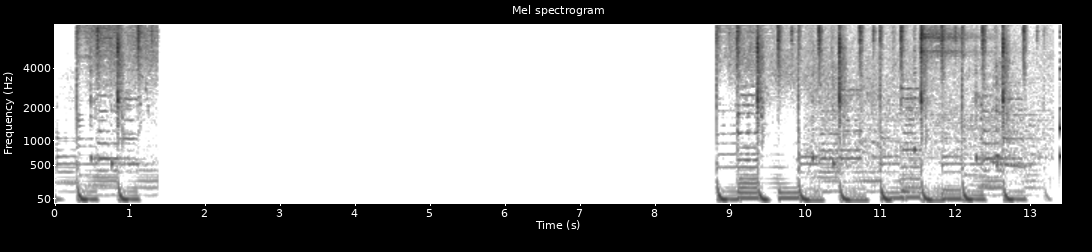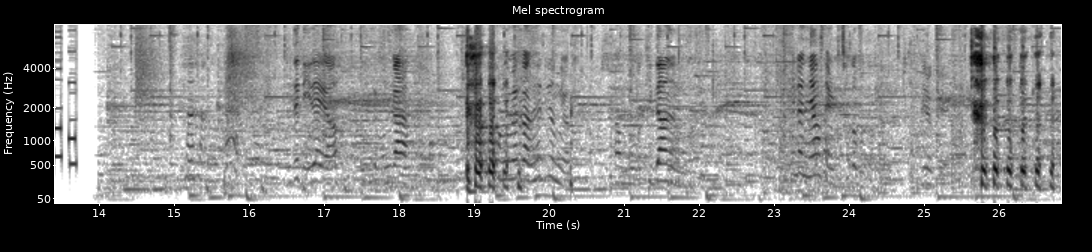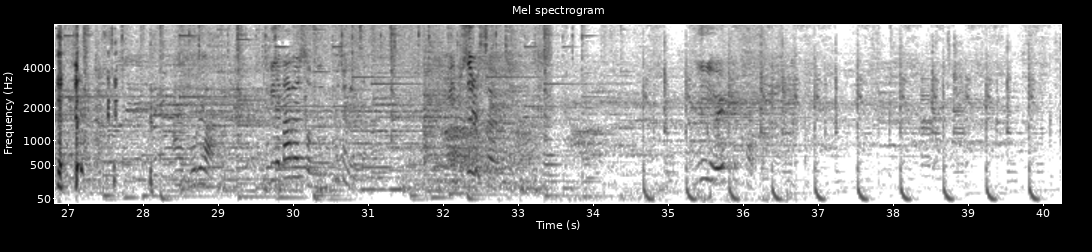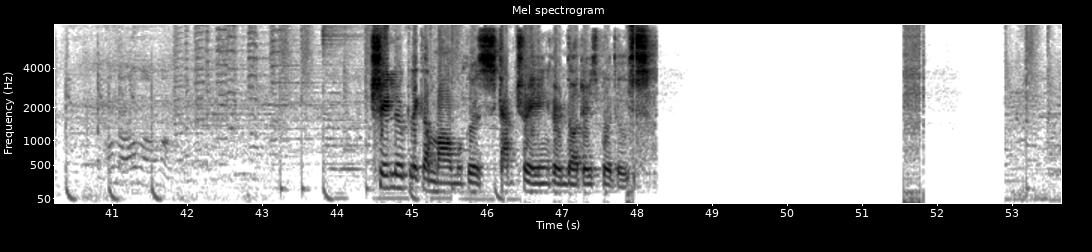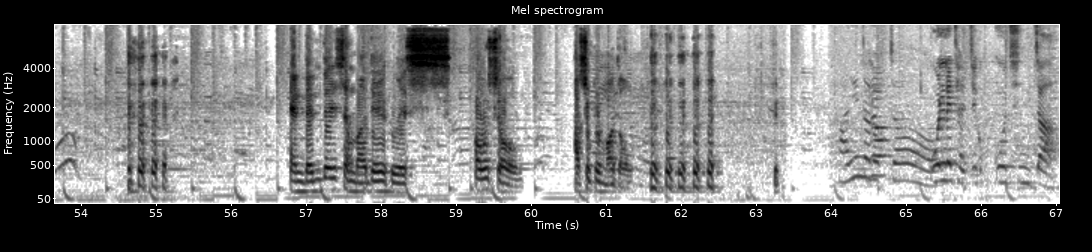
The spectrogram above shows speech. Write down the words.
이렇게 뭔가 정맥과는 혜진이 형. 약간 뭔가 기대하는 느낌. 혜진이 항상 이렇게 쳐다보잖아. 이렇게. 아 몰라. 우리가 따라할 수 없는 표정이 있잖아. 입술을 써요. 눈이 왜 이렇게 커? 어머 어머 She looked like a mom who's capturing her daughter's photos. and then there's a mother who is also a supermodel. 많이 늘었죠. 원래 잘 찍었고 진짜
